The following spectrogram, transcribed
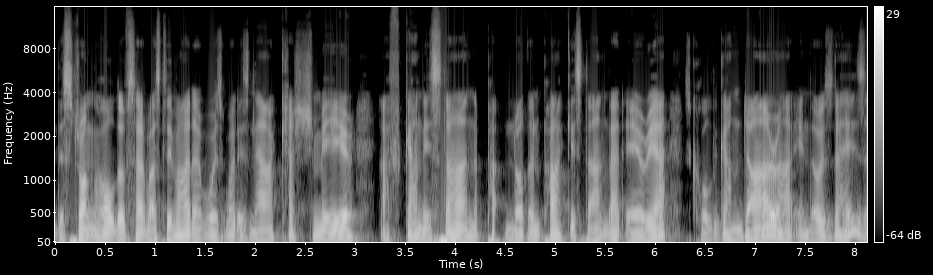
the stronghold of Sarvastivada was what is now Kashmir, Afghanistan, pa- northern Pakistan. That area it's called Gandhara in those days.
